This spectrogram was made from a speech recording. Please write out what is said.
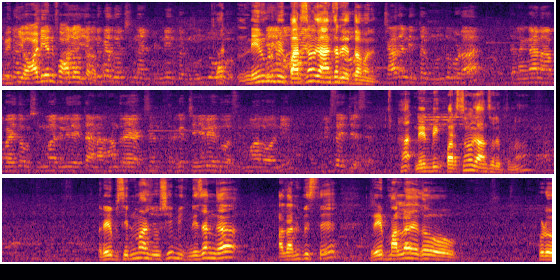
ప్రతి ఆడియన్స్ ఫాలో అవుతారు. నేను కూడా మీకు personal గా answer చేద్దామని. కాదండి ఇంతకు ముందు కూడా తెలంగాణ అబ్బాయితో ఒక సినిమా రిలీజ్ అయితే ఆయన ఆంధ్ర యాక్సెంట్ సరిగ్గా చేయలేదు ఆ సినిమాలో అని క్రిటిసైజ్ చేశారు. హా, నేను మీకు పర్సనల్గా ఆన్సర్ చెప్తున్నా. రేపు సినిమా చూసి మీకు నిజంగా అది అనిపిస్తే రేపు మళ్ళీ ఏదో ఇప్పుడు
